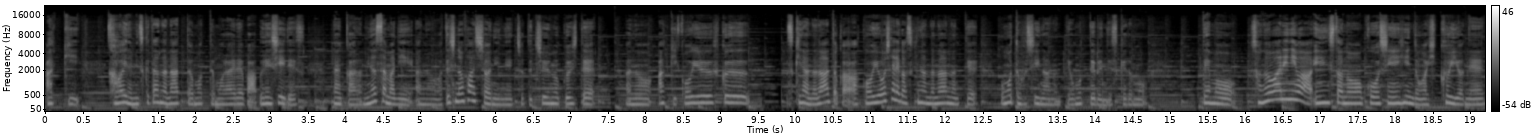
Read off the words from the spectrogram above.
アッキー可愛いの見つけたんだなって思ってもらえれば嬉しいです。なんか皆様にあの私のファッションにねちょっと注目してあのアッキーこういう服好きなんだなとかあこういうおしゃれが好きなんだななんて思ってほしいななんて思ってるんですけどもでもその割にはインスタの更新頻度が低いよねっ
